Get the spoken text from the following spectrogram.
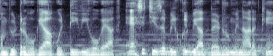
कंप्यूटर हो गया, कोई टीवी हो गया, ऐसी चीज़ें बिल्कुल भी आप बेडरूम में ना रखें।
